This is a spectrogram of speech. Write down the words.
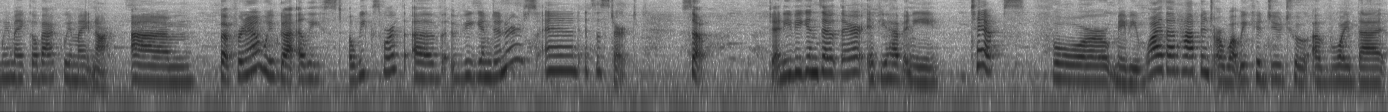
We might go back, we might not. Um, but for now, we've got at least a week's worth of vegan dinners, and it's a start. So, to any vegans out there, if you have any tips for maybe why that happened or what we could do to avoid that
